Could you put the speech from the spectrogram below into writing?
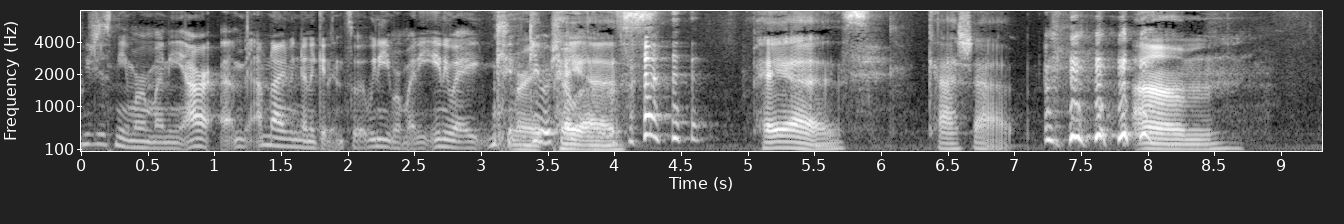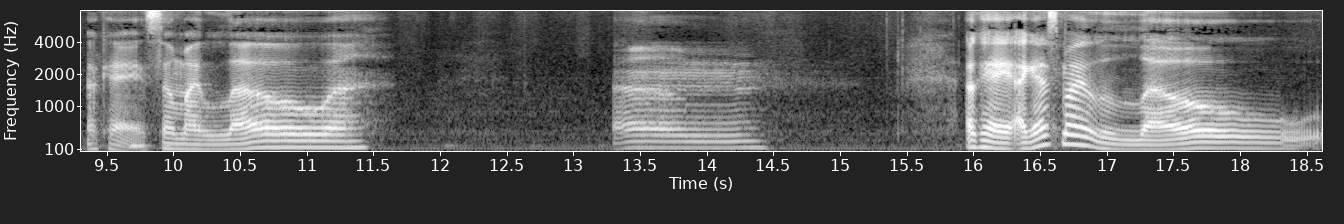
we just need more money. Our, I mean, I'm not even gonna get into it. We need more money anyway. Right, give pay us, pay us, cash app. um, okay, so my low. Um. Okay, I guess my low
